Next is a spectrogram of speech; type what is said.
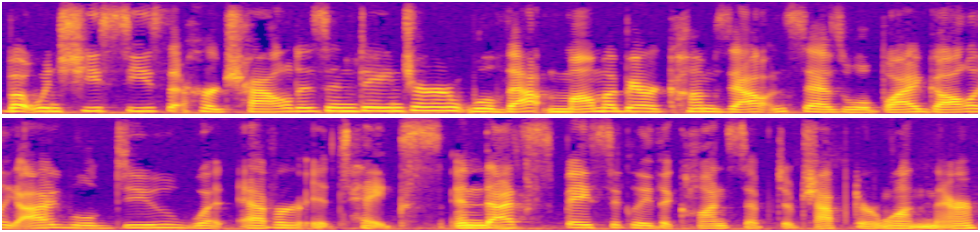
But when she sees that her child is in danger, well, that mama bear comes out and says, Well, by golly, I will do whatever it takes. And that's basically the concept of chapter one there.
